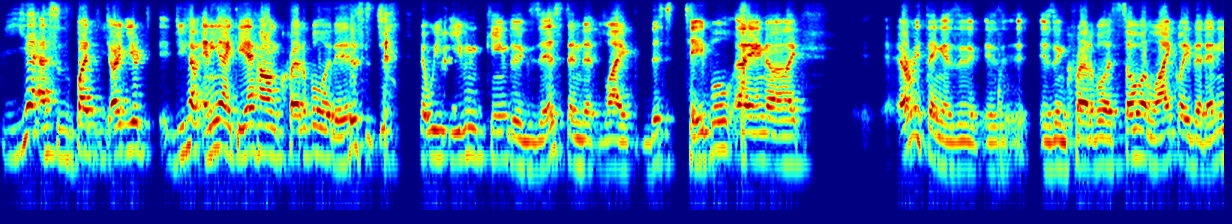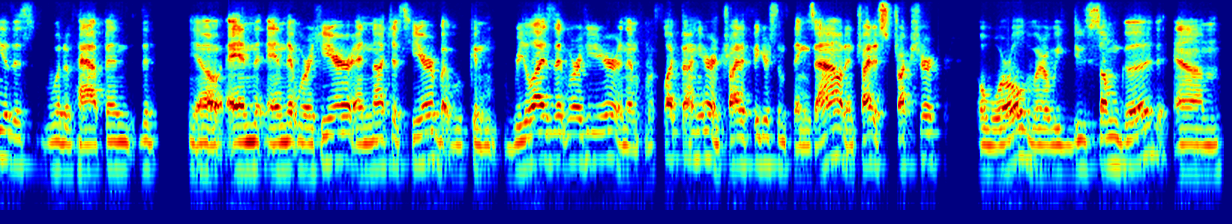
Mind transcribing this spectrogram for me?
yes, but are you do you have any idea how incredible it is that we even came to exist and that like this table, uh, you know, like everything is is is incredible. It's so unlikely that any of this would have happened that you know and and that we're here and not just here but we can realize that we're here and then reflect on here and try to figure some things out and try to structure a world where we do some good um,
